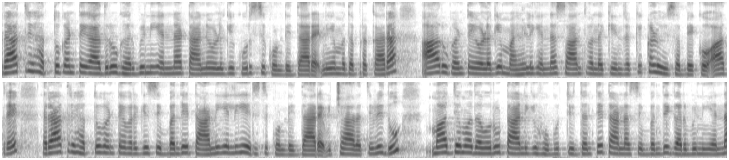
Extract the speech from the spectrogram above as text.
ರಾತ್ರಿ ಹತ್ತು ಗಂಟೆಯಾದರೂ ಗರ್ಭಿಣಿಯನ್ನ ಠಾಣೆಯೊಳಗೆ ಕೂರಿಸಿಕೊಂಡಿದ್ದಾರೆ. ನಿಯಮದ ಪ್ರಕಾರ ಆರು ಗಂಟೆಯೊಳಗೆ ಮಹಿಳೆಯನ್ನ ಸಾಂತ್ವನ ಕೇಂದ್ರಕ್ಕೆ ಕಳುಹಿಸಬೇಕು. ಆದರೆ ರಾತ್ರಿ ಹತ್ತು ಗಂಟೆವರೆಗೆ ಸಿಬ್ಬಂದಿ ಠಾಣೆಯಲ್ಲಿಯೇ ಇರಿಸಿಕೊಂಡಿದ್ದಾರೆ. ವಿಚಾರ ತಿಳಿದು ಮಾಧ್ಯಮದವರು ಠಾಣೆಗೆ ಹೋಗುತ್ತಿದ್ದಂತೆ ಠಾಣಾ ಸಿಬ್ಬಂದಿ ಗರ್ಭಿಣಿಯನ್ನ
